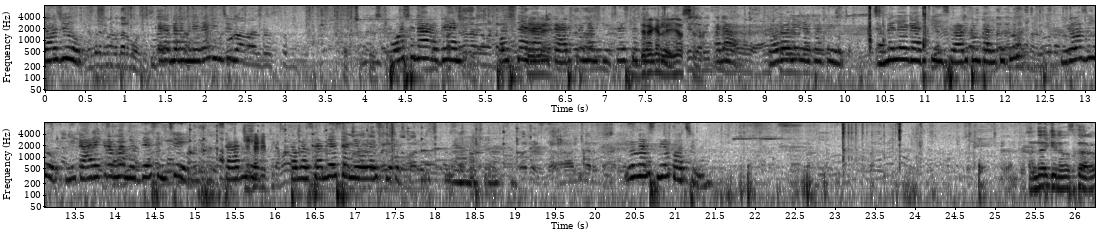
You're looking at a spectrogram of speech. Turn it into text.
ఈరోజు ఇక్కడ మనం నిర్వహించిన పోషణ అభియాన్ పోషణ ర్యాలీ కార్యక్రమానికి లేచేస్తున్నారు మన గౌరవనీయులైనటువంటి ఎమ్మెల్యే గారికి స్వాగతం పలుకుతూ ఈరోజు ఈ కార్యక్రమాన్ని ఉద్దేశించి తమ సందేశాన్ని ఇవ్వవలసి ఇవ్వవలసిందిగా కోరుచున్నాను అందరికీ నమస్కారం.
